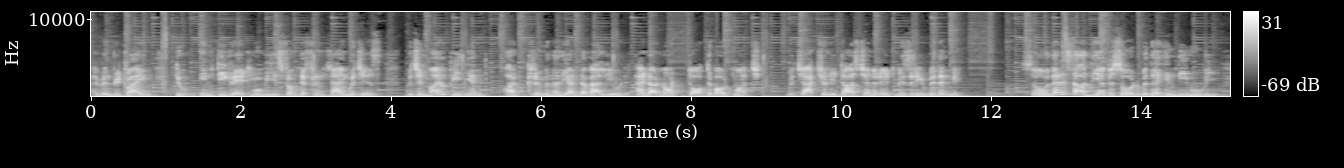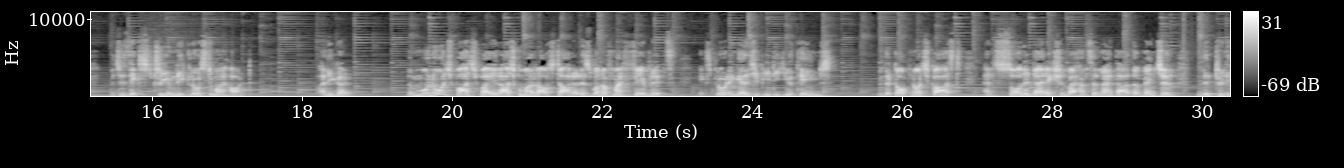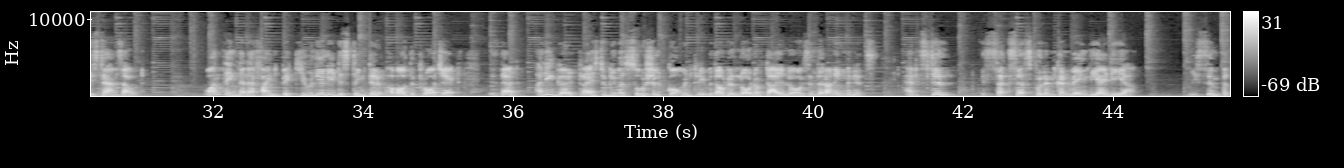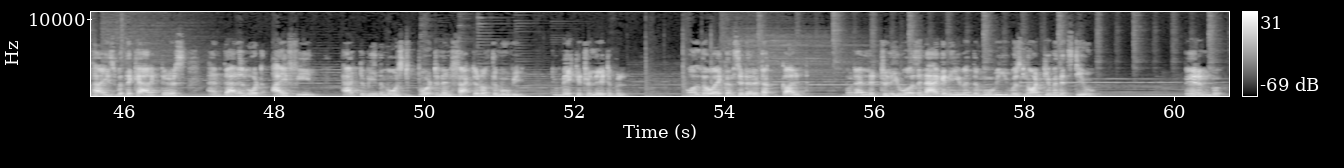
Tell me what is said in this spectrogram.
I will be trying to integrate movies from different languages, which, in my opinion, are criminally undervalued and are not talked about much, which actually does generate misery within me. So, let us start the episode with a Hindi movie which is extremely close to my heart Aligarh. The Manoj Bajpayee Rajkumar Rao starrer is one of my favorites, exploring LGBTQ themes. With a top notch cast, and solid direction by Hansal Mehta, the venture literally stands out. One thing that I find peculiarly distinctive about the project is that Aligarh tries to give a social commentary without a lot of dialogues in the running minutes, and still is successful in conveying the idea. We sympathize with the characters, and that is what I feel had to be the most pertinent factor of the movie to make it relatable. Although I consider it a cult but I literally was in agony when the movie was not given its due. Peranbu.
